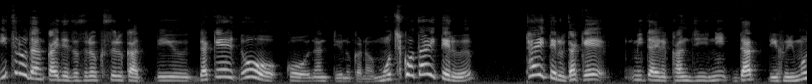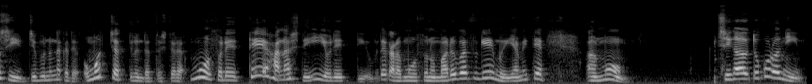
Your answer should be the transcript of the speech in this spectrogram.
いつの段階で脱力するかっていうだけを、こう、なんていうのかな、持ちこたえてる耐えてるだけみたいな感じに、だっていうふうにもし自分の中で思っちゃってるんだとしたら、もうそれ手離していいよねっていう。だからもうその丸抜ゲームやめて、あのもう違うところに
